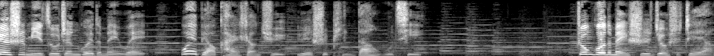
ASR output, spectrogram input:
越是弥足珍贵的美味，外表看上去越是平淡无奇。中国的美食就是这样，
